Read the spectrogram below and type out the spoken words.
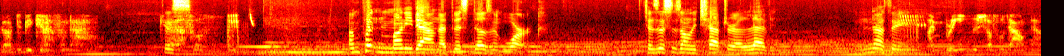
Got to be careful now. Careful. I'm putting money down that this doesn't work. Because this is only chapter 11. Nothing, I'm bringing the shuttle down now.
